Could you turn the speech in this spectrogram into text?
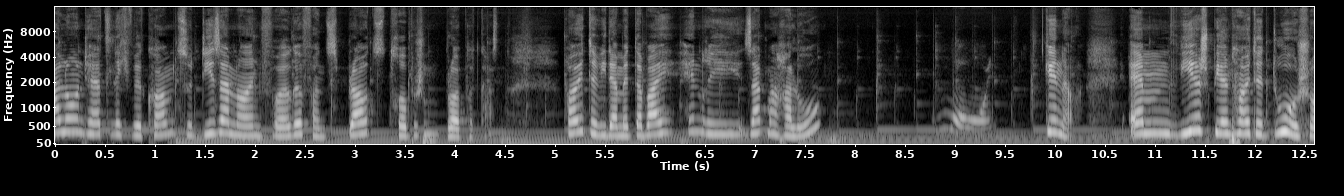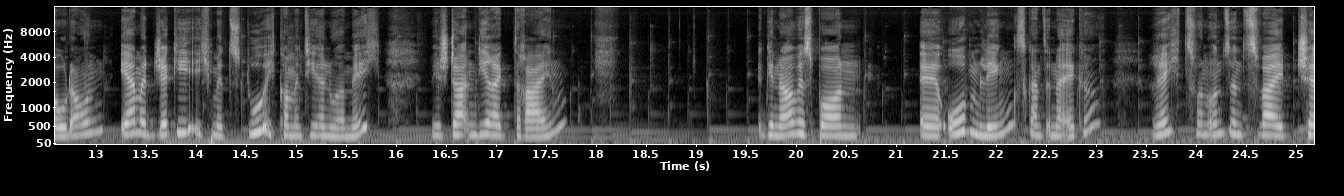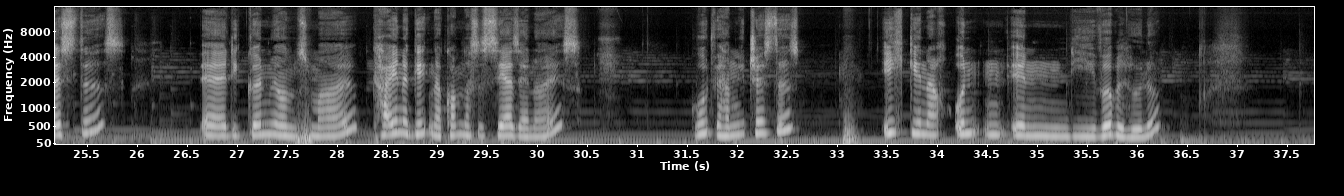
Hallo und herzlich willkommen zu dieser neuen Folge von Sprouts tropischem Brawl Podcast. Heute wieder mit dabei Henry. Sag mal Hallo. Moin. Genau. Ähm, wir spielen heute Duo Showdown. Er mit Jackie, ich mit Stu. Ich kommentiere nur mich. Wir starten direkt rein. Genau, wir spawnen äh, oben links, ganz in der Ecke. Rechts von uns sind zwei Chestes. Äh, die gönnen wir uns mal. Keine Gegner kommen, das ist sehr, sehr nice. Gut, wir haben die Chestes. Ich gehe nach unten in die Wirbelhöhle.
